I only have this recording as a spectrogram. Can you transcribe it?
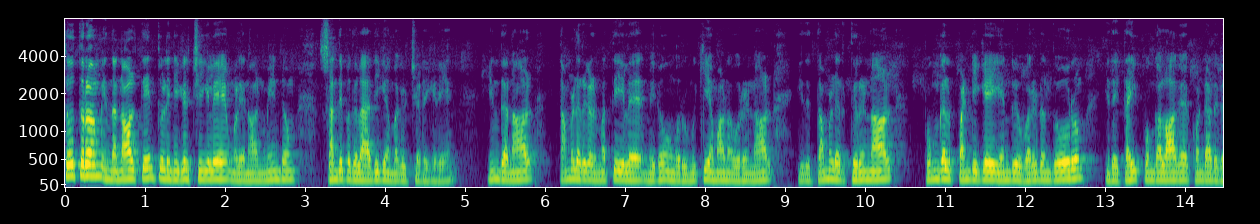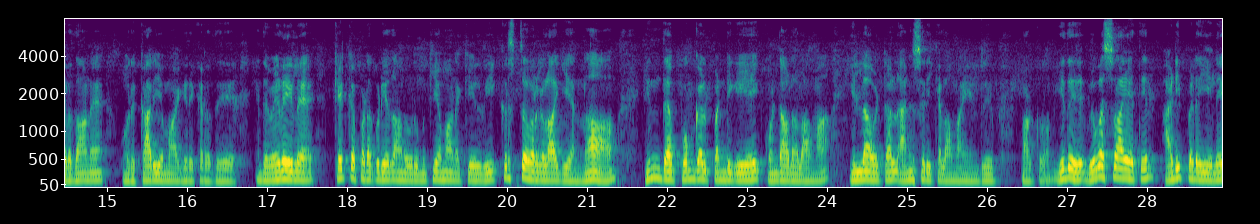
ஸ்தோத்திரம். இந்த நாள் தேன் துளி நிகழ்ச்சியிலே உங்களை நான் மீண்டும் சந்திப்பதில் அதிக மகிழ்ச்சி அடைகிறேன். இந்த நாள் தமிழர்கள் மத்தியில் மிகவும் ஒரு முக்கியமான ஒரு நாள். இது தமிழர் திருநாள். பொங்கல் பண்டிகை என்று வருடந்தோறும் இதை தைப்பொங்கலாக கொண்டாடுகிறதான ஒரு காரியமாக இருக்கிறது. இந்த வேளையில் கேட்கப்படக்கூடியதான ஒரு முக்கியமான கேள்வி கிறிஸ்தவர்களாகிய நாம் இந்த பொங்கல் பண்டிகையை கொண்டாடலாமா? இல்லாவிட்டால் அனுசரிக்கலாமா என்று பார்க்கிறோம். இது விவசாயத்தின் அடிப்படையிலே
